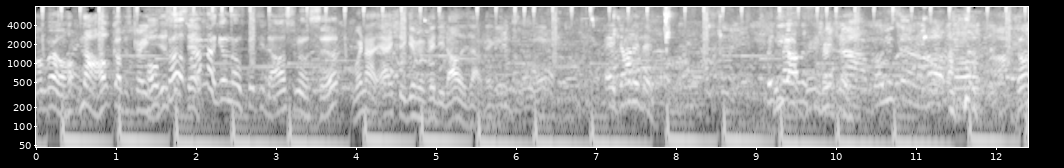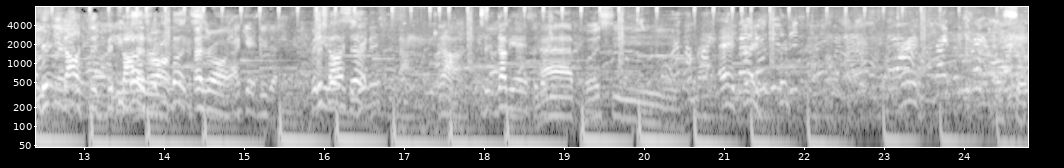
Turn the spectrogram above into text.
Oh, bro. Nah, whole cup is crazy. Whole Just a cup? sip. I'm not giving no $50 for no sip. We're not actually giving $50 out, nigga. Hey, Jonathan. Fifty dollars to drink this. Nah, bro, you said no, bro. Fifty dollars to fifty Nah, bucks. that's wrong. That's wrong. I can't do that. Fifty dollars to drink this? Nah. Nah. W answer. Ah, pussy. Hey, drink. Oh, shit.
